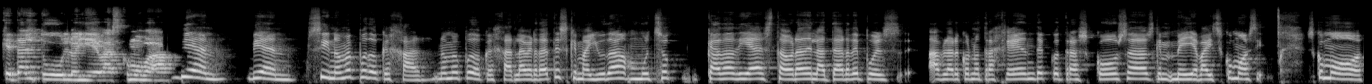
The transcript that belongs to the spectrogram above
¿qué tal tú lo llevas? ¿Cómo va? Bien, bien. Sí, no me puedo quejar, no me puedo quejar. La verdad es que me ayuda mucho cada día a esta hora de la tarde, pues hablar con otra gente, con otras cosas, que me lleváis como así. Es como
